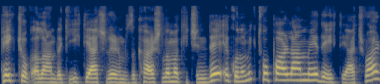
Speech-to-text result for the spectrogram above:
pek çok alandaki ihtiyaçlarımızı karşılamak için de ekonomik toparlanmaya da ihtiyaç var.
